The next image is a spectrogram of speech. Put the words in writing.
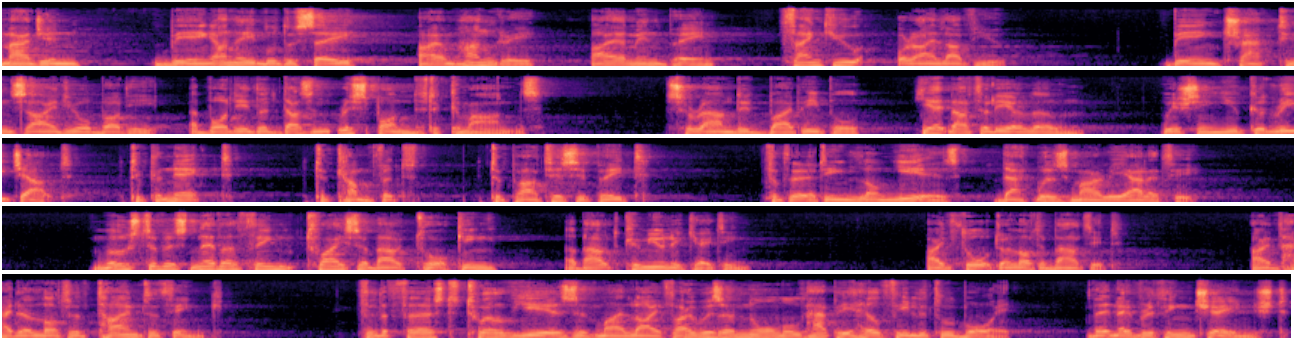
imagine being unable to say, I am hungry, I am in pain, thank you, or I love you. Being trapped inside your body, a body that doesn't respond to commands. Surrounded by people, yet utterly alone. Wishing you could reach out, to connect, to comfort, to participate. For 13 long years, that was my reality. Most of us never think twice about talking, about communicating. I've thought a lot about it. I've had a lot of time to think. For the first 12 years of my life I was a normal, happy, healthy little boy. Then everything changed.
